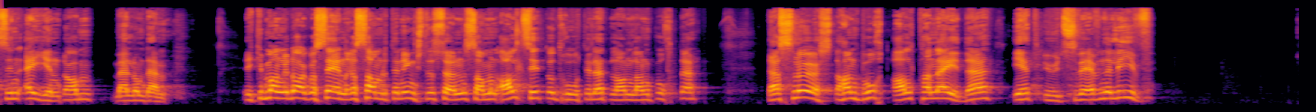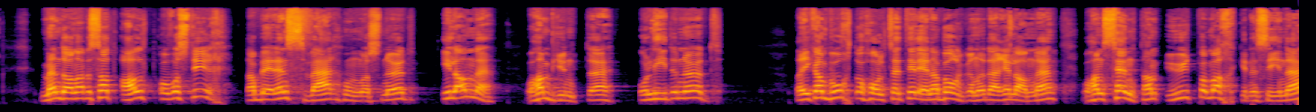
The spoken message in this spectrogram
sin eiendom mellom dem. Ikke mange dager senere samlet den yngste sønnen sammen alt sitt og dro til et land langt borte. Der sløste han bort alt han eide, i et utsvevende liv. Men da han hadde satt alt over styr, da ble det en svær hungersnød i landet, og han begynte å lide nød. Da gikk han bort og holdt seg til en av borgerne der i landet, og han sendte ham ut på markene sine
